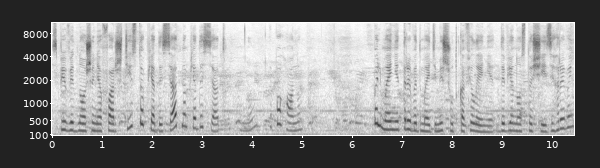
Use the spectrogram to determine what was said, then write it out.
Співвідношення фарш тісто 50 на 50. Ну, непогано. Пельмені три ведмеді, мішутка філені 96 гривень.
